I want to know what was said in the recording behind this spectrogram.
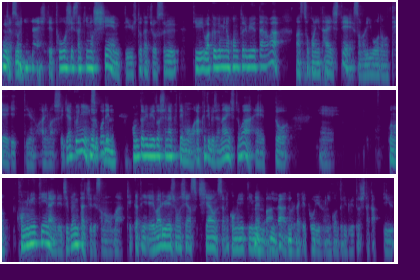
うんじゃあそれに対して投資先の支援っていう人たちをするっていう枠組みのコントリビューターは、まあ、そこに対してそのリウォードの定義っていうのがありまして、逆にそこでうんコントリビュートしなくてもアクティブじゃない人は、えーっと、えーこのコミュニティ内で自分たちでその、まあ、結果的にエバリュエーションし合うんですよね。コミュニティメンバーがどれだけどういうふうにコントリビュートしたかっていう、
